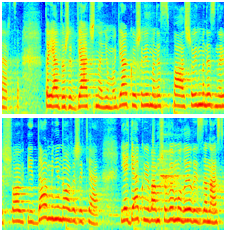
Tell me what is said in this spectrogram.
серце. То я дуже вдячна йому. Дякую, що він мене спас, що він мене знайшов і дав мені нове життя. Я дякую вам, що ви молились за нас.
